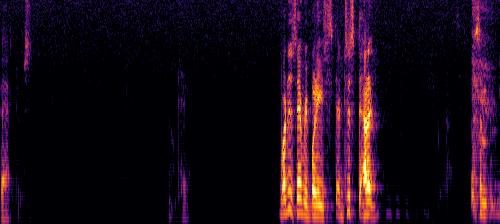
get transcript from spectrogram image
factors. Okay. What is everybody's, uh, just out of, some,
